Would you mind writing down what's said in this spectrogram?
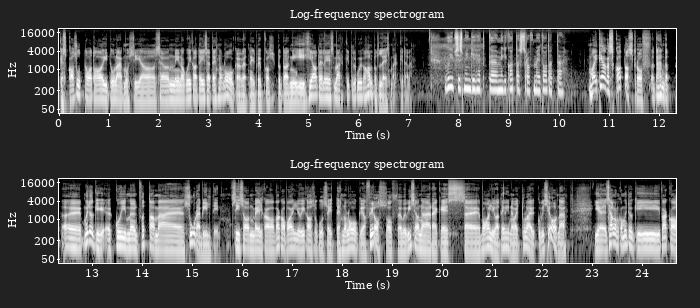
kes kasutavad ai tulemusi ja see on nii nagu iga teise tehnoloogiaga, et neid võib kasutada nii headel eesmärkidel kui ka halbadel eesmärkidel. võib siis mingi hetk mingi katastroof meid oodata? Ma ei tea, kas katastroof, tähendab äh, muidugi, kui me nüüd võtame suure pildi, siis on meil ka väga palju igasuguseid tehnoloogiafilosoofe või visionääre, kes maalivad erinevaid tulevikuvisioone ja seal on ka muidugi väga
